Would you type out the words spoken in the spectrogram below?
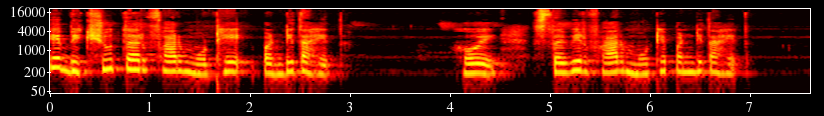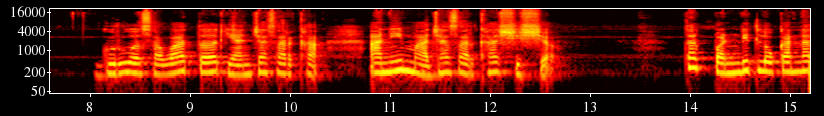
हे भिक्षू तर फार मोठे पंडित आहेत. होय स्थवीर फार मोठे पंडित आहेत. गुरु असावा तर यांच्यासारखा आणि माझ्यासारखा शिष्य. तर पंडित लोकांना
